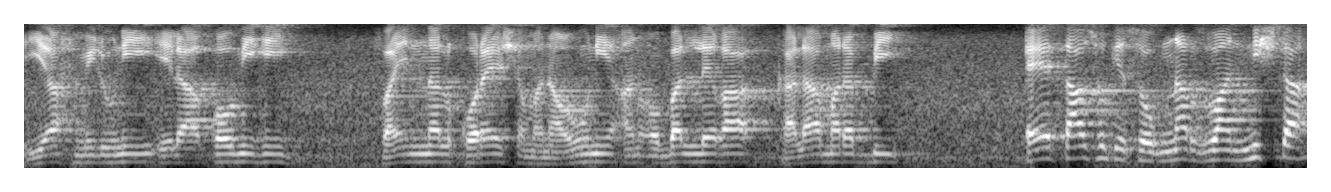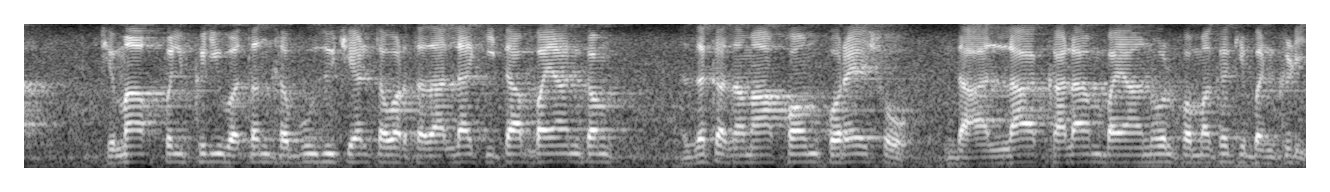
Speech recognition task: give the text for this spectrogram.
يحملني الى قومه فان القريش منعوني ان ابلغ کلام ربي اے تاسو کې څوک نر ځوان نشتا چې ما خپل کلی وطن ته بوزو چې الته ورته د الله کتاب بیان کم ځکه زما قوم قریشو د الله کلام بیانول په مکه کې بن کړي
